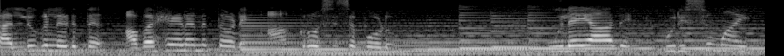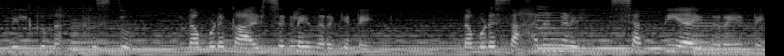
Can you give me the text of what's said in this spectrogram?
കല്ലുകളെടുത്ത് അവഹേളനത്തോടെ ആക്രോശിച്ചപ്പോഴും ഉലയാതെ കുരിശുമായി നിൽക്കുന്ന ക്രിസ്തു നമ്മുടെ കാഴ്ചകളെ നിറയ്ക്കട്ടെ. നമ്മുടെ സഹനങ്ങളിൽ ശക്തിയായി നിറയട്ടെ.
